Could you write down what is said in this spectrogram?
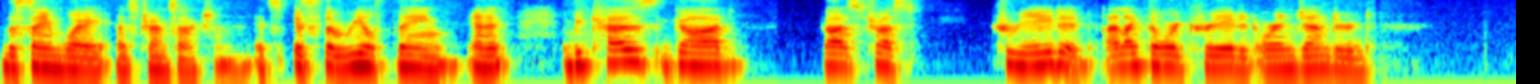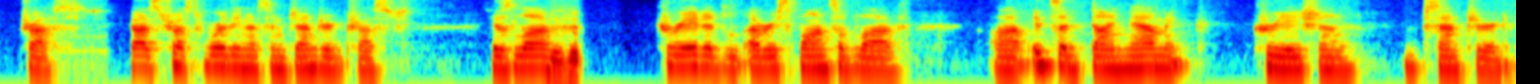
the same way as transaction. It's it's the real thing. And it because God God's trust created, I like the word created or engendered trust. God's trustworthiness engendered trust. His love Mhm. created a response of love. Uh, it's a dynamic creation centered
